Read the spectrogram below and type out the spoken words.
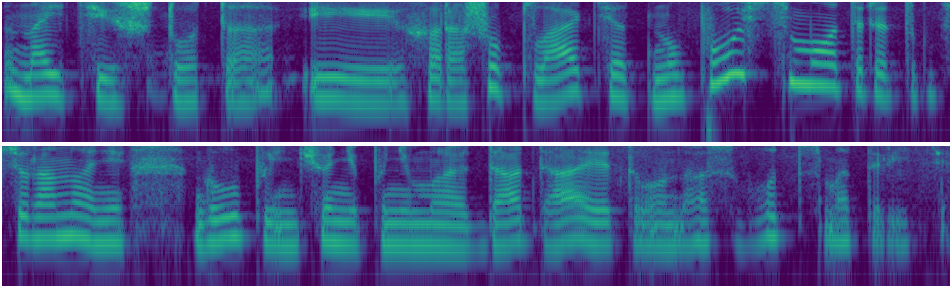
найти что-то и хорошо платят, ну пусть смотрят, все равно они глупые, ничего не понимают. Да, да, это у нас, вот смотрите.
